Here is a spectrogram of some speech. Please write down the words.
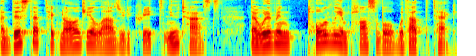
At this step, technology allows you to create new tasks that would have been totally impossible without the tech.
